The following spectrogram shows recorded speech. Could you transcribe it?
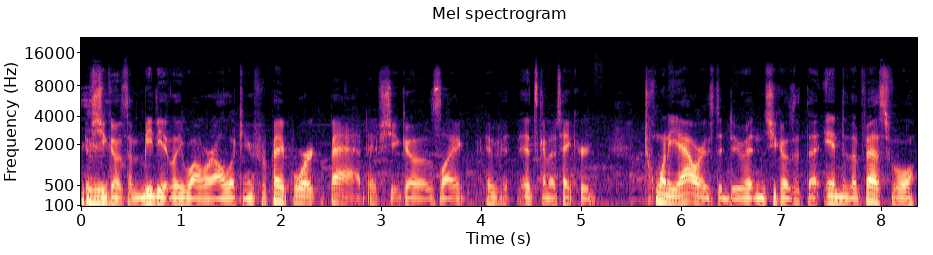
If she mm-hmm. goes immediately while we're all looking for paperwork, bad. If she goes like if it's going to take her 20 hours to do it and she goes at the end of the festival,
